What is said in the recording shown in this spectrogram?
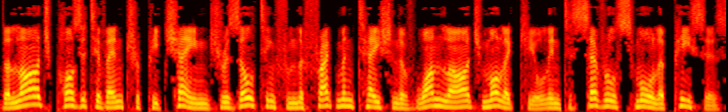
the large positive entropy change resulting from the fragmentation of one large molecule into several smaller pieces,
